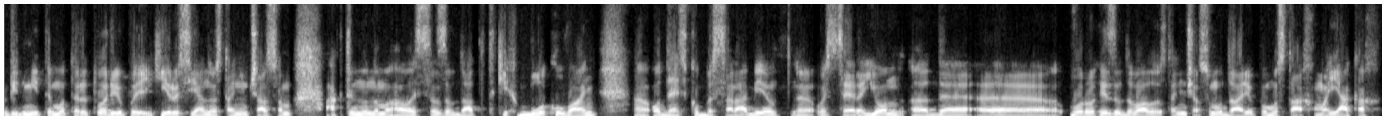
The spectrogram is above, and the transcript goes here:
відмітимо територію, по якій росіяни останнім часом активно намагалися завдати таких блокувань е, Одеську Бессарабію. Ось цей район, де вороги завдавали останнім часом ударів по мостах, маяках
